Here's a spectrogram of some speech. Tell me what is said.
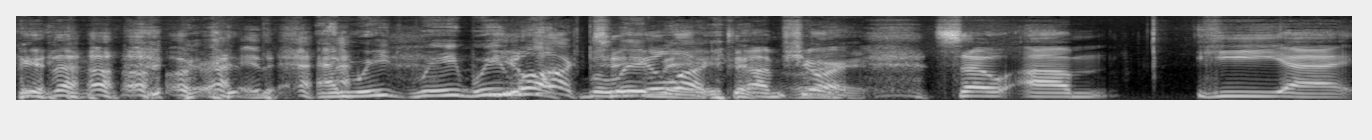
You know, right? and we we we looked, looked, believe you me. Looked, I'm sure. So. Um, he uh,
